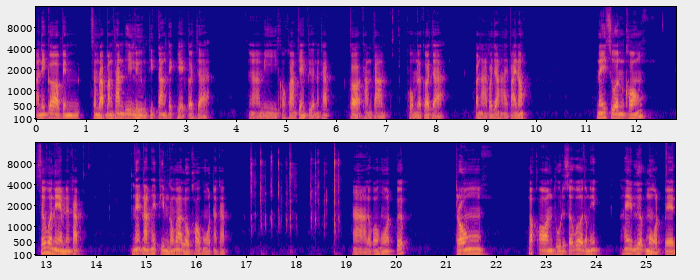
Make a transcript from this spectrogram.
อันนี้ก็เป็นสำหรับบางท่านที่ลืมติดตั้งแพ็กเกจก็จะมีข้อความแจ้งเตือนนะครับ ก็ทำตามผมแล้วก็จะปัญหาก็จะหายไปเนาะ ในส่วนของ server name นะครับ แนะนำให้พิมพ์คำว่า localhost นะครับ อ่า localhost ปุ๊บ ตรง log on to the server ตรงนี้ให้เลือกโหมดเป็น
